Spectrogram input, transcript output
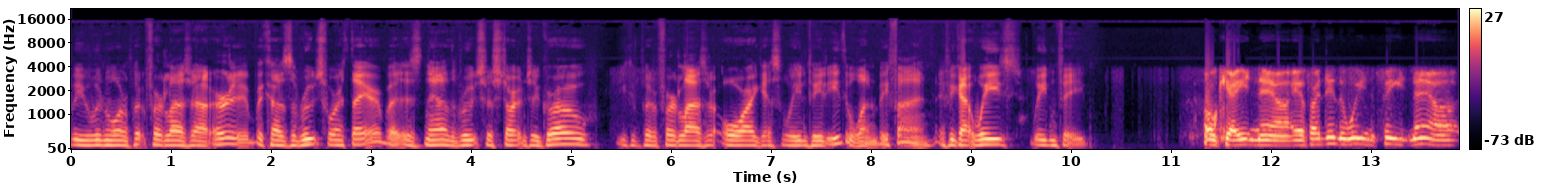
you wouldn't want to put fertilizer out earlier because the roots weren't there. But as now the roots are starting to grow, you can put a fertilizer or I guess weed and feed. Either one would be fine. If you got weeds, weed and feed. Okay, now if I do the weed and feed now,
